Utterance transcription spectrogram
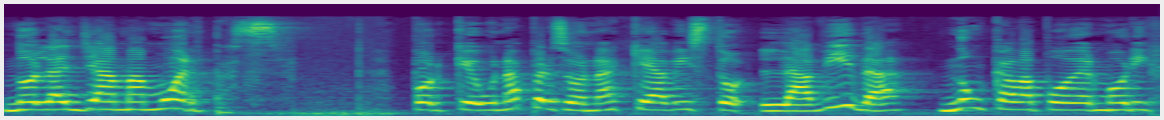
no las llama muertas, porque una persona que ha visto la vida nunca va a poder morir.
